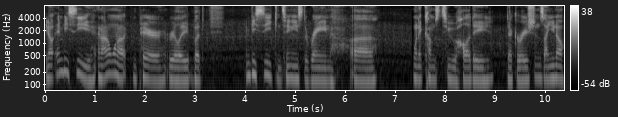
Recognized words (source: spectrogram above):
You know, NBC, and I don't want to compare really, but NBC continues to reign uh, when it comes to holiday decorations. I, you know,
